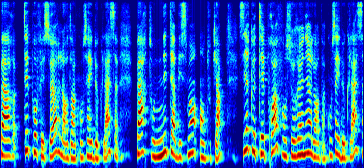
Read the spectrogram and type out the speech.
par tes professeurs lors d'un conseil de classe, par ton établissement en tout cas. C'est-à-dire que tes profs vont se réunir lors d'un conseil de classe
